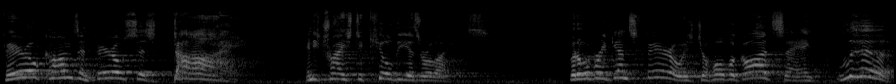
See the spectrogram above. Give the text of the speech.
Pharaoh comes and Pharaoh says, Die! And he tries to kill the Israelites. But over against Pharaoh is Jehovah God saying, Live!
